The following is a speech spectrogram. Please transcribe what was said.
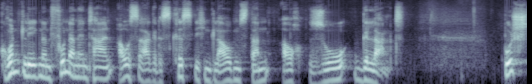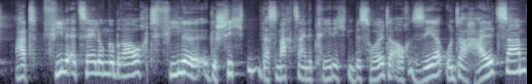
grundlegenden, fundamentalen Aussage des christlichen Glaubens dann auch so gelangt. Bush hat viele Erzählungen gebraucht, viele Geschichten. Das macht seine Predigten bis heute auch sehr unterhaltsam.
